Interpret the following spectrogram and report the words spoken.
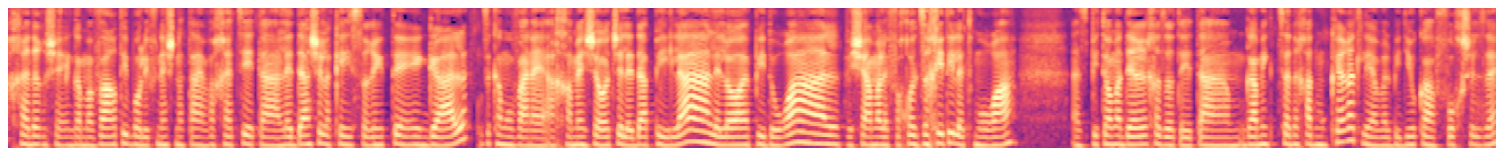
חדר שגם עברתי בו לפני שנתיים וחצי את הלידה של הקיסרית אה, גל. זה כמובן היה חמש שעות של לידה פעילה, ללא אפידורל, ושם לפחות זכיתי לתמורה. אז פתאום הדרך הזאת הייתה גם מצד אחד מוכרת לי, אבל בדיוק ההפוך של זה.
